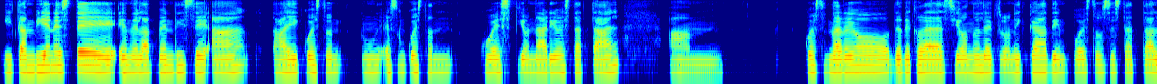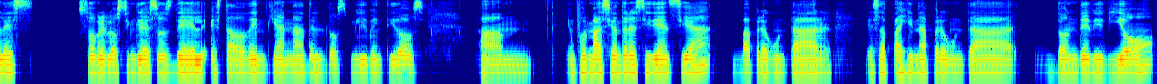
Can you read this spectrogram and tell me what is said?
Y también este, en el apéndice A, hay es un cuestionario estatal, cuestionario de declaración electrónica de impuestos estatales sobre los ingresos del estado de Indiana del 2022 información de residencia, va a preguntar, esa página pregunta dónde vivió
